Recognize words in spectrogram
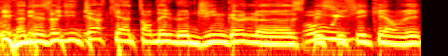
On a des auditeurs qui attendaient le jingle euh, Oh oui. spécifique Hervé.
